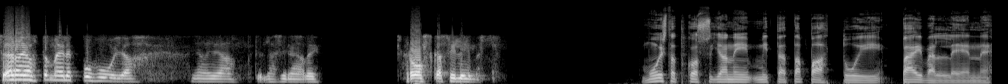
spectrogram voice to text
seurajohto meille puhuu ja, ja, ja kyllä siinä oli roska silmässä. Muistatko Jani, mitä tapahtui päivälleen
